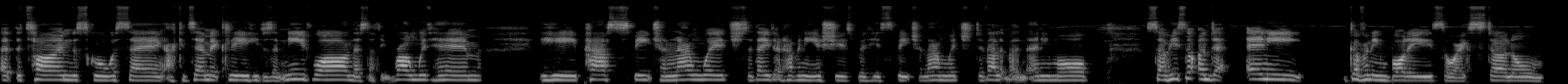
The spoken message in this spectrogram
At the time, the school was saying academically he doesn't need one, there's nothing wrong with him. He passed speech and language, so they don't have any issues with his speech and language development anymore. So he's not under any governing bodies or external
